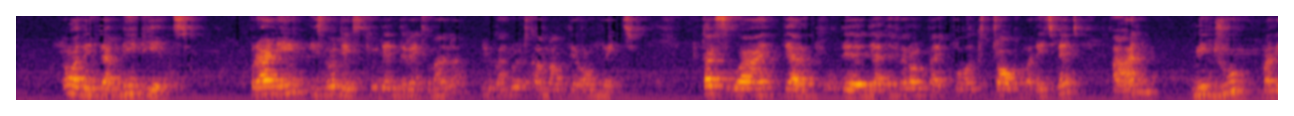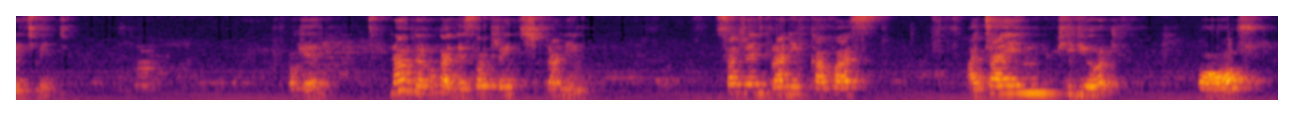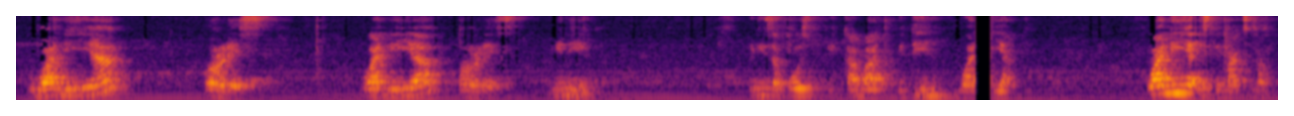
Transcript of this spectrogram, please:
or the intermediate planning is not executed in the right manner, you cannot come up with the long range. That's why they are, they, they are developed by both top management and middle management. Okay, now we can look at the short range planning. Short range planning covers a time period of one year or less. One year or less, meaning it is supposed to be covered within one year. One year is the maximum.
